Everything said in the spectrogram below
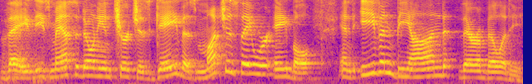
they, these Macedonian churches, gave as much as they were able and even beyond their ability,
